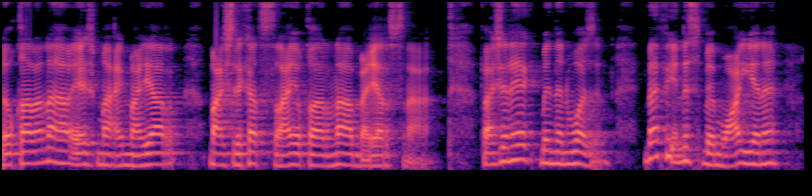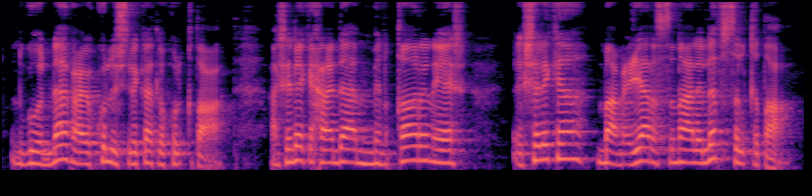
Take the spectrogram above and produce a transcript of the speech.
لو قارناها إيش؟ مع معيار مع الشركات الصناعية وقارناها بمعيار الصناعة. فعشان هيك بدنا نوازن. ما في نسبة معينة نقول نافعة لكل الشركات لكل القطاعات عشان هيك إحنا دائما بنقارن إيش؟ شركة مع معيار الصناعة لنفس القطاع.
